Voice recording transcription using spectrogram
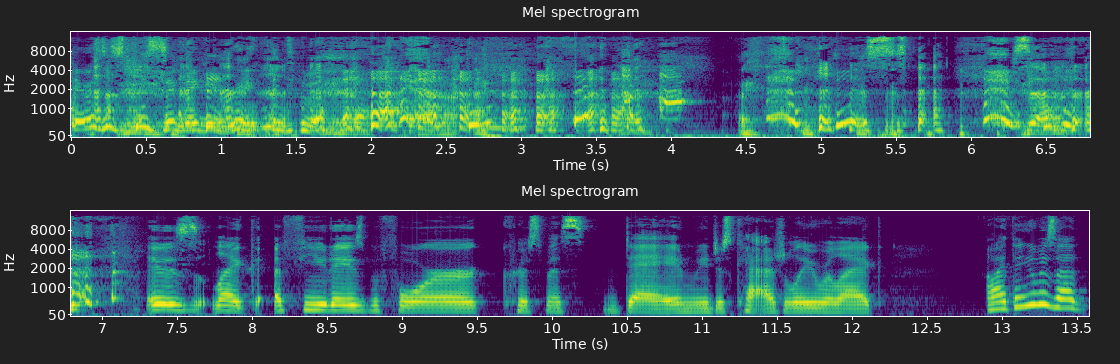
There was a specific agreement about that. so it was like a few days before Christmas Day, and we just casually were like, "Oh, I think it was at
